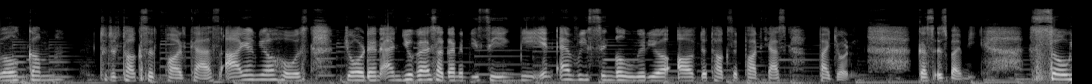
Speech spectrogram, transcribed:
welcome to the Toxic Podcast. I am your host, Jordan, and you guys are gonna be seeing me in every single video of the Toxic Podcast by Jordan, because it's by me. So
